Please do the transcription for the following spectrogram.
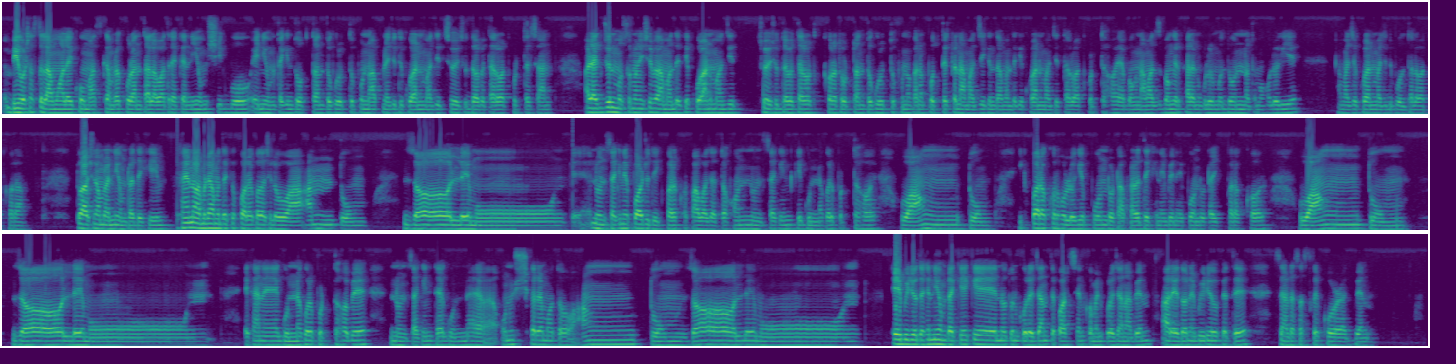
বিবস আসসালামু আলাইকুম। আজকে আমরা কোরআন তালাওয়াতের একটা নিয়ম শিখব। এই নিয়মটা কিন্তু অত্যন্ত গুরুত্বপূর্ণ। আপনি যদি কোরআন মাজিদ সহি শুদ্ধভাবে তালাওয়াত করতে চান, আর একজন মুসলমান হিসেবে আমাদেরকে কোরআন মাজিদ সহি শুদ্ধভাবে তালাওয়াত করাটা অত্যন্ত গুরুত্বপূর্ণ, কারণ প্রত্যেকটা নামাজই কিন্তু আমাদেরকে কোরআন মাজিদ তালাওয়াত করতে হয় এবং নামাজ ভঙ্গের কারণগুলোর মধ্যে অন্যতম হলো গিয়ে নামাজে কোরআন মাজিদ বল তালাওয়াত করা। তো আসলে আমরা নিয়মটা দেখি। এখানে নর্মালি আমাদেরকে পড়ার কথা ছিল, ওয়া আনতুম জলেমুন। নুন সাকিনের পর যদি ইকবার অক্ষর পাওয়া যায়, তখন নুন সাকিনকে গুণনা করে পড়তে হয়। ওয়াং তুম। ইকবার অক্ষর হলো গিয়ে পনেরোটা। আপনারা দেখে নেবেন এই পনেরোটা ইকবার অক্ষর। ওয়াং তুম। জলেমুন। এখানে গুণনা করে পড়তে হবে। নুন সাকিনটা গুণনা অনুষ্কারের মতো। আং তুম, জলেমুন। এই ভিডিও দেখে নিয়মটা কে কে নতুন করে জানতে পারছেন কমেন্ট করে জানাবেন। আর এ ধরনের ভিডিও পেতে চ্যানেলটা সাবস্ক্রাইব করে রাখবেন।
